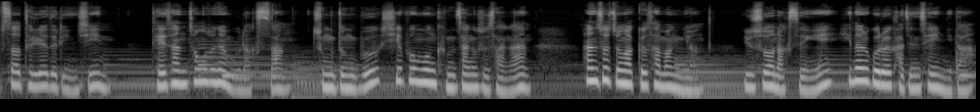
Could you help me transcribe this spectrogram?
앞서 들려드린 신 대산 청소년 문학상 중등부 시부문 금상 수상한 한수중학교 3학년 유수원 학생의 흰 얼굴을 가진 새입니다.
